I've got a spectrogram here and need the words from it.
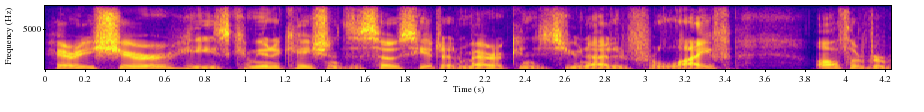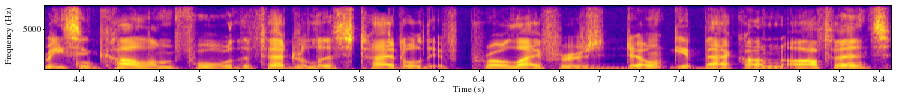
Harry Scherer. He's Communications Associate at Americans United for Life, author of a recent column for The Federalist titled If Pro Lifers Don't Get Back on Offense,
